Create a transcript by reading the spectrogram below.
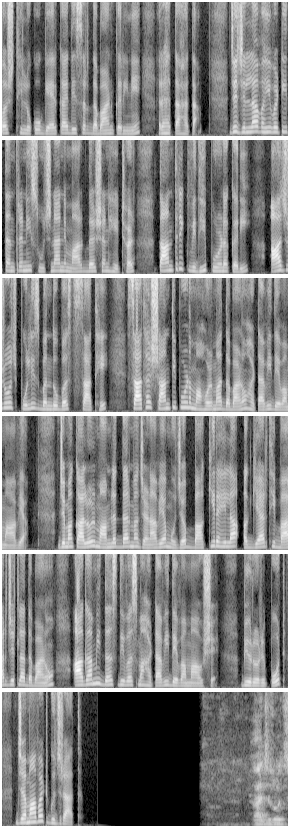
વર્ષથી લોકો ગેરકાયદેસર દબાણ કરીને રહેતા હતા, જે જિલ્લા વહીવટી તંત્રની સૂચનાને માર્ગદર્શન હેઠળ તાંત્રિક વિધિ પૂર્ણ કરી આજરોજ પોલીસ બંદોબસ્ત સાથે સાથે શાંતિપૂર્ણ માહોલમાં દબાણો હટાવી દેવામાં આવ્યા, જેમાં કાલોલ મામલતદારમાં જણાવ્યા મુજબ બાકી રહેલા અગિયારથી બાર જેટલા દબાણો આગામી દસ દિવસમાં હટાવી દેવામાં આવશે. બ્યુરો રિપોર્ટ, જમાવટ, ગુજરાત. આજ રોજ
